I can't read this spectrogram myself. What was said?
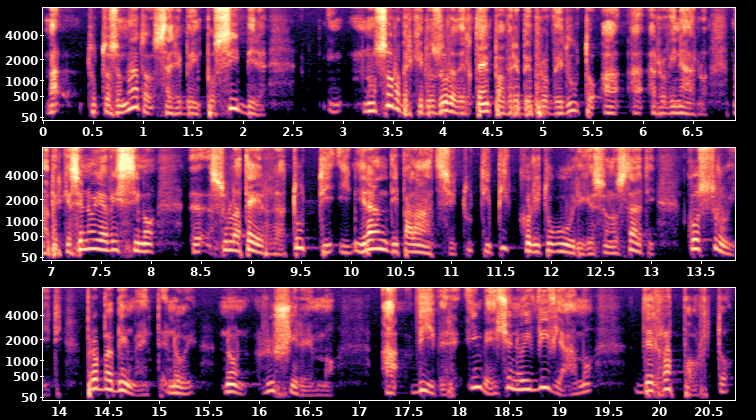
ma tutto sommato sarebbe impossibile non solo perché l'usura del tempo avrebbe provveduto a, a, a rovinarlo, ma perché se noi avessimo eh, sulla terra tutti i grandi palazzi, tutti i piccoli tuguri che sono stati costruiti, probabilmente noi non riusciremmo a vivere. Invece noi viviamo del rapporto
